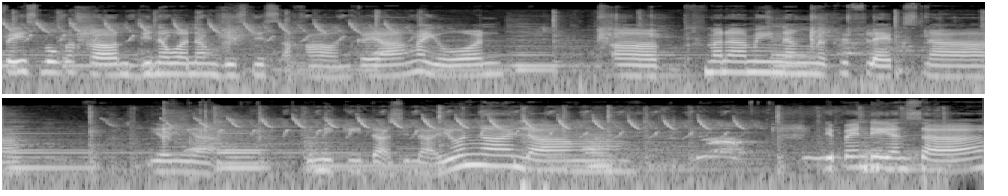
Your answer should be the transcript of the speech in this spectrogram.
Facebook account, ginawa ng business account. Kaya ngayon, uh, maraming nang nag-reflex na yun nga, kumikita sila. Yun nga lang, depende yan sa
